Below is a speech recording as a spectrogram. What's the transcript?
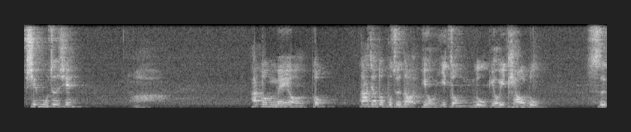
羡慕这些，啊，他都没有都，大家都不知道有一种路，有一条路。是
